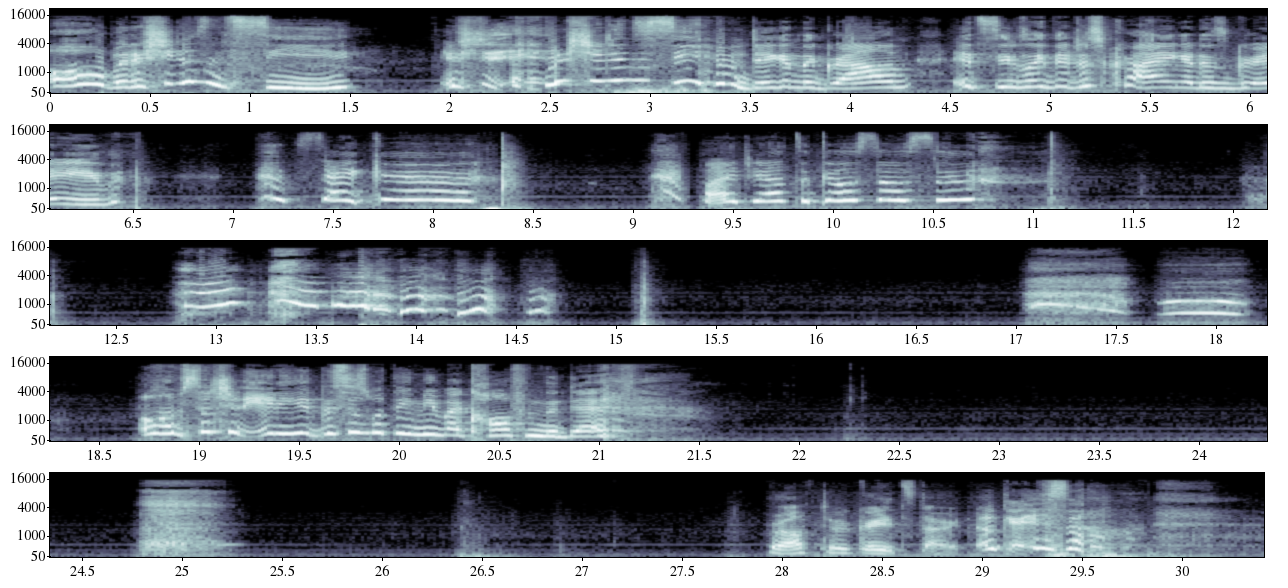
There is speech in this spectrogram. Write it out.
Oh, but if she doesn't see, if she if she didn't see him dig in the ground, it seems like they're just crying at his grave. Senku, why'd you have to go so soon? Oh, I'm such an idiot. This is what they mean by call from the dead. We're off to a great start. Okay, so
